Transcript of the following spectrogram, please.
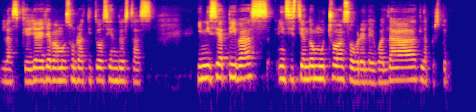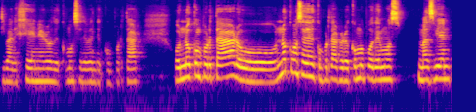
las que ya llevamos un ratito haciendo estas iniciativas, insistiendo mucho sobre la igualdad, la perspectiva de género, de cómo se deben de comportar o no comportar, o no cómo se deben comportar, pero cómo podemos más bien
